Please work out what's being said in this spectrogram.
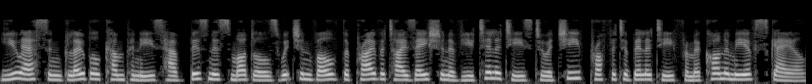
U.S. and global companies have business models which involve the privatization of utilities to achieve profitability from economy of scale.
